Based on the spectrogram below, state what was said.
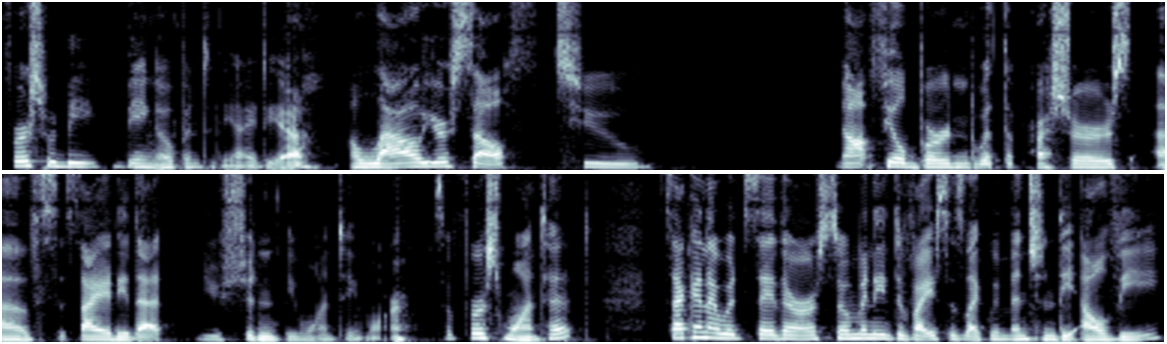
first would be being open to the idea. Allow yourself to not feel burdened with the pressures of society that you shouldn't be wanting more. So, first, want it. Second, I would say there are so many devices, like we mentioned, the Elvie,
